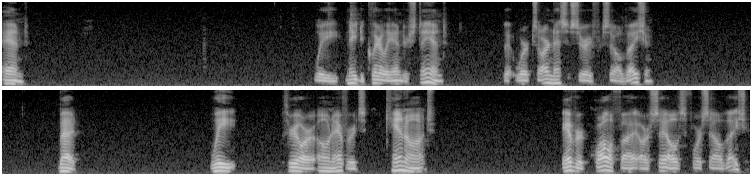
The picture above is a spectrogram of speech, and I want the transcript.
And we need to clearly understand that works are necessary for salvation. But we, through our own efforts, cannot ever qualify ourselves for salvation.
